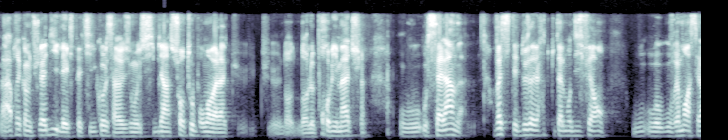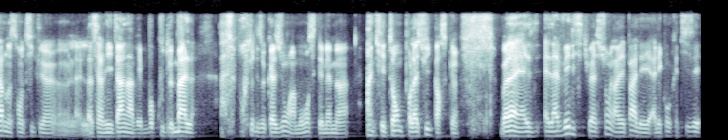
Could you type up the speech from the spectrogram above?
Bah après, comme tu l'as dit, l'expected goal, ça résume aussi bien, surtout pour moi, voilà, dans, le premier match où, où en fait, c'était deux adversaires totalement différents. Où, vraiment à Salerne, on a senti que la, la Salernitane avait beaucoup de mal à se produire des occasions. À un moment, c'était même euh, inquiétant pour la suite parce que voilà, elle, avait les situations, elle n'arrivait pas à les, à les, concrétiser.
